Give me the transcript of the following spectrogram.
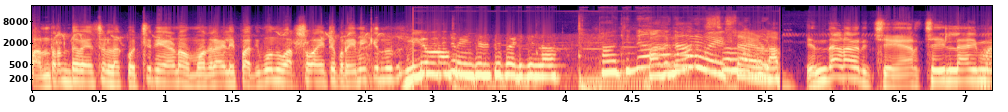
പന്ത്രണ്ട് വയസ്സുള്ള കൊച്ചിനെയാണോ മുതലാളി പതിമൂന്ന് വർഷമായിട്ട് പ്രേമിക്കുന്നത്? ക്യൂൺ ഓഫ് ഏഞ്ചൽസിൽ പഠിക്കുന്ന പതിനാറ് വയസ്സായുള്ള എന്താണ് ഒരു ചേർച്ചയില്ലായ്മ?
